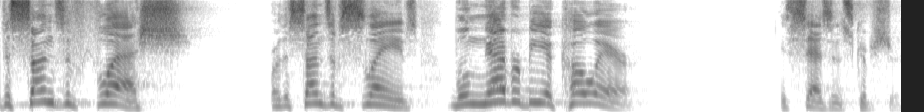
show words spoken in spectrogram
the sons of flesh or the sons of slaves will never be a co heir, it says in Scripture.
